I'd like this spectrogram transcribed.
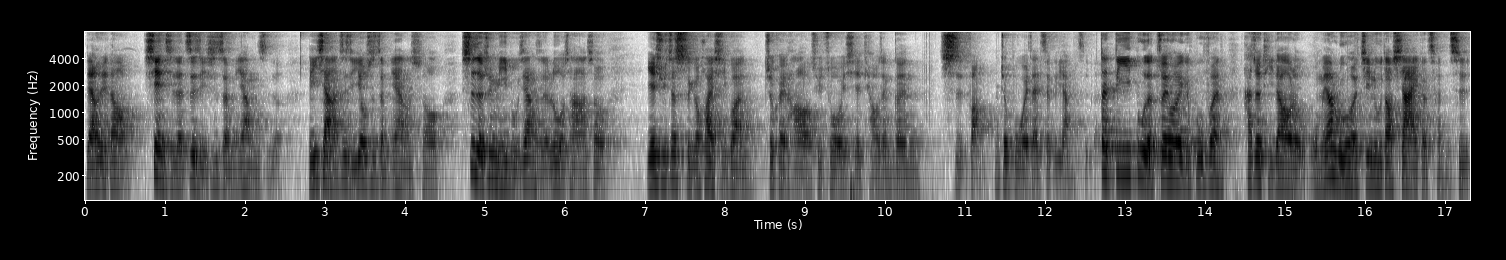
了解到现实的自己是怎么样子的，理想的自己又是怎么样的时候，试着去弥补这样子的落差的时候。也许这十个坏习惯就可以好好去做一些调整跟释放，你就不会再这个样子了。在第一步的最后一个部分，他就提到了我们要如何进入到下一个层次。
